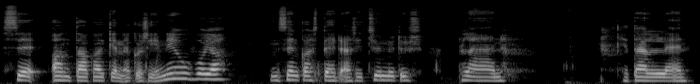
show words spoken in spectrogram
se antaa kaiken näköisiä neuvoja. Ja sen kanssa tehdään sitten synnytysplan ja tälleen.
